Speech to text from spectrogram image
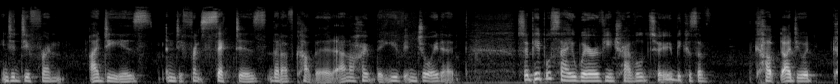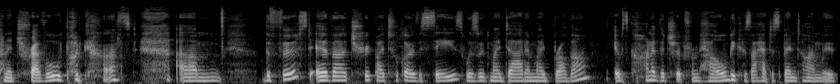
into different ideas and different sectors that I've covered, and I hope that you've enjoyed it. So people say, Where have you traveled to? Because I've I do a kind of travel podcast. Um, the first ever trip I took overseas was with my dad and my brother. It was kind of the trip from hell because I had to spend time with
